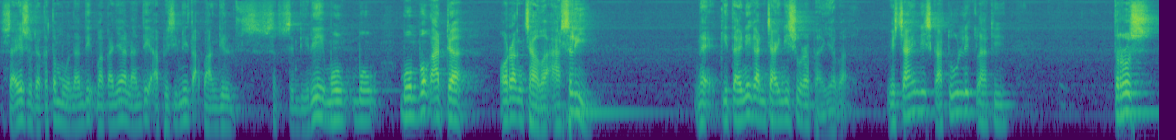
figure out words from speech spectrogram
saya sudah ketemu nanti makanya nanti habis ini tak panggil sendiri mumpung ada orang Jawa asli. Nek kita ini kan Chinese Surabaya pak, wis Chinese Katolik lagi. Terus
